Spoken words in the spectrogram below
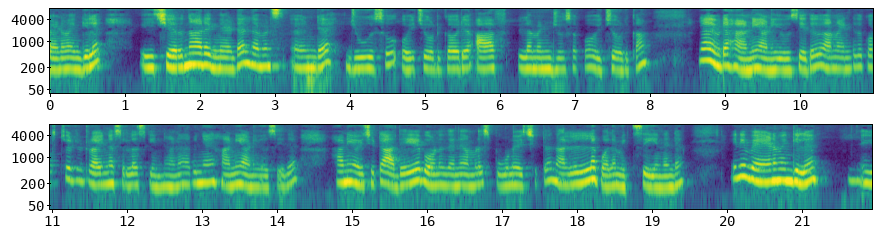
വേണമെങ്കിൽ ഈ ചെറുനാരങ്ങയുടെ ലെമൺസിന്റെ ജ്യൂസ് ഒഴിച്ച് കൊടുക്കുക. ഒരു ഹാഫ് ലെമൺ ജ്യൂസൊക്കെ ഒഴിച്ച് കൊടുക്കാം ഞാൻ ഇവിടെ ഹണിയാണ് യൂസ് ചെയ്തത്. കാരണം എന്റെ കുറച്ചൊരു ഡ്രൈനെസ് ഉള്ള സ്കിന്നാണ് അപ്പം ഞാൻ ഹണിയാണ് യൂസ് ചെയ്തത്. ഹണി ഒഴിച്ചിട്ട് അതേ അതേപോലെ തന്നെ നമ്മൾ സ്പൂൺ വെച്ചിട്ട് നല്ല പോലെ മിക്സ് ചെയ്യുന്നുണ്ട്. ഇനി വേണമെങ്കിൽ ഈ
